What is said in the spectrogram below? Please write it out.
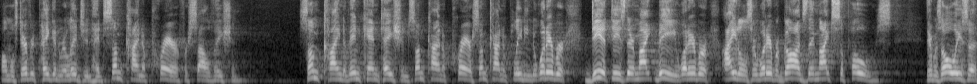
almost every pagan religion, had some kind of prayer for salvation, some kind of incantation, some kind of prayer, some kind of pleading to whatever deities there might be, whatever idols or whatever gods they might suppose. There was always a,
